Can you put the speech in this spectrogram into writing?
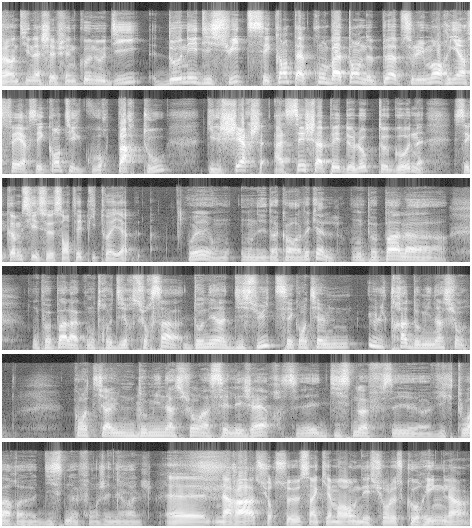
Valentina Shevchenko nous dit Donner 18, c'est quand un combattant ne peut absolument rien faire. C'est quand il court partout, qu'il cherche à s'échapper de l'octogone. C'est comme s'il se sentait pitoyable. Oui, on, on est d'accord avec elle. On peut pas la, on peut pas la contredire sur ça. Donner un 18, c'est quand il y a une ultra domination. Quand il y a une domination assez légère, c'est 19, c'est euh, victoire euh, 19 en général. Euh, Nara, sur ce cinquième round et sur le scoring, là,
